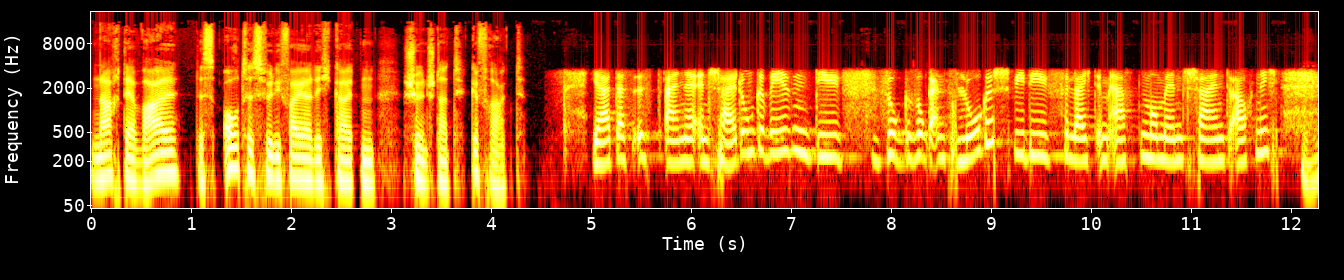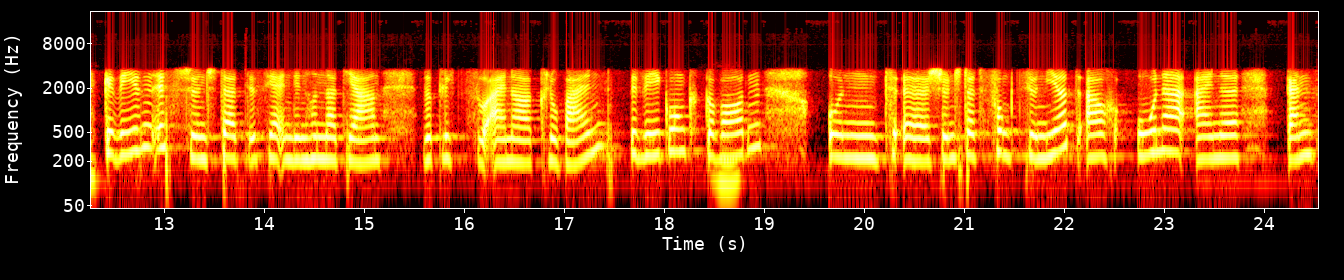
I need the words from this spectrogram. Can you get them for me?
nach der Wahl des Ortes für die Feierlichkeiten Schönstadt gefragt. Ja, das ist eine Entscheidung gewesen, die so, so ganz logisch, wie die vielleicht im ersten Moment scheint, auch nicht mhm. gewesen ist. Schönstadt ist ja in den 100 Jahren wirklich zu einer globalen Bewegung geworden. Und äh, Schönstadt funktioniert auch ohne eine ganz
